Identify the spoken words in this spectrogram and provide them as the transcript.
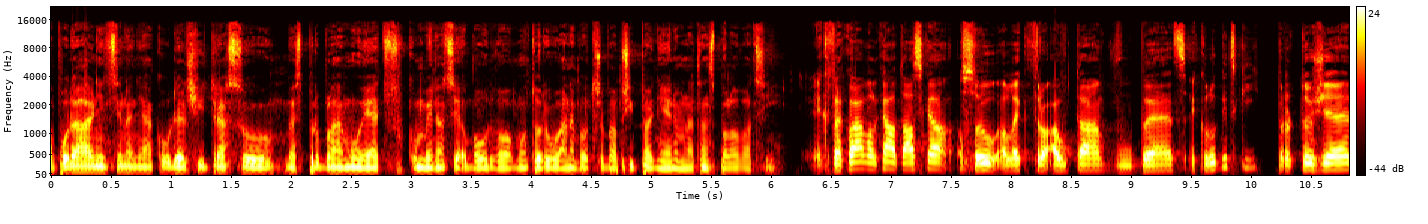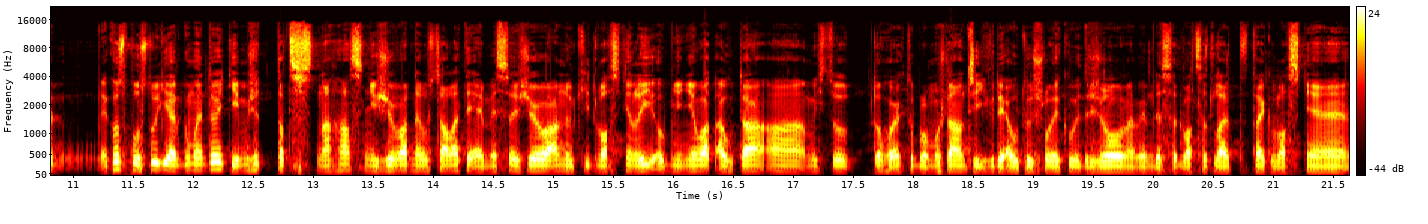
a po dálnici na nějakou delší trasu bez problémů jet v kombinaci obou dvou motorů, anebo třeba případně jenom na ten spalovací. Jako taková velká otázka, jsou elektroauta vůbec ekologický? Protože jako spoustu lidí argumentuje tím, že ta snaha snižovat neustále ty emise že jo, a nutit vlastně lidi obměňovat auta a místo toho, jak to bylo možná dřív, kdy auto člověku vydrželo, nevím, 10-20 let, tak vlastně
